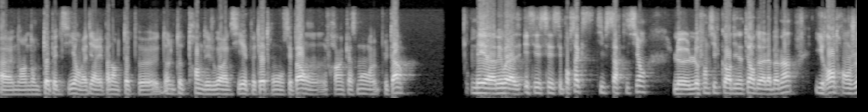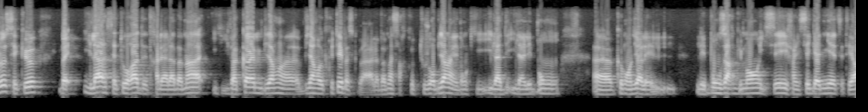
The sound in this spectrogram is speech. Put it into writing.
euh, dans, le top NCA, on va dire, n'est pas dans le top, euh, dans le top 30 des joueurs NCA, peut-être, on ne sait pas, on, fera un classement euh, plus tard. Mais, voilà, et c'est pour ça que Steve Sarkisian, l'offensive coordinateur de Alabama, il rentre en jeu, c'est que bah, il a cette aura d'être allé à Alabama, il va quand même bien, bien recruter parce que bah, ça recrute toujours bien et donc il, a, il a les bons, comment dire, les, les bons arguments, il sait, enfin il sait gagner, etc.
